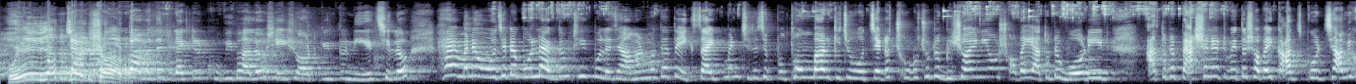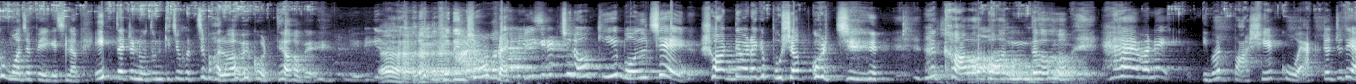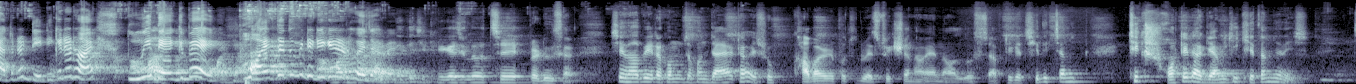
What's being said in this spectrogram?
হয়েই যাচ্ছে ওই শট আমাদের ডিরেক্টর খুবই ভালো সেই শট কিন্তু নিয়েছিল। হ্যাঁ মানে ও যেটা বললে একদম ঠিক বলেছে। আমার মধ্যে এত এক্সাইটমেন্ট ছিল যে প্রথমবার কিছু হচ্ছে। একটা ছোট ছোট বিষয় নিয়েও সবাই এতটা ওয়ারিড এতটা প্যাশনেট ওয়েতে সবাই কাজ করছে। আমি খুব মজা পেয়ে গেছিলাম। এই তো একটা নতুন কিছু হচ্ছে ভালোভাবে করতে হবে। দুশো তিনশো ছিল। ও কি বলছে? শর্ট দেওয়ার আগে পুশ আপ করছে। খাওয়া বন্ধ। হ্যাঁ মানে এবার পাশে কো একটার যদি এতটা ডেডিকেটেড হয় তুমি দেখবে ভয়তে তুমি ডেডিকেটেড হয়ে যাবে। ছিটকে গেছিল হচ্ছে প্রডিউসার সেভাবে এরকম যখন যায় একটা সব খাবারের প্রচুর রেস্ট্রিকশন হয় না অল দোজ স্টাফ ঠিক আছে? সেদিকটা আমি ঠিক শটের আগে আমি কি খেতাম জানিস?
